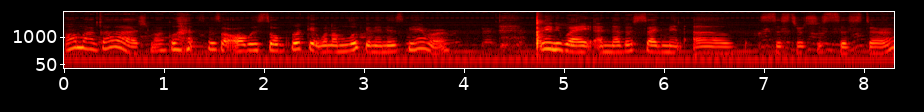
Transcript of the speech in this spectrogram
oh my gosh, my glasses are always so crooked when I'm looking in this camera. But anyway, another segment of Sister to Sister.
